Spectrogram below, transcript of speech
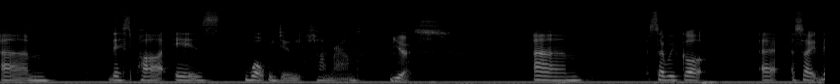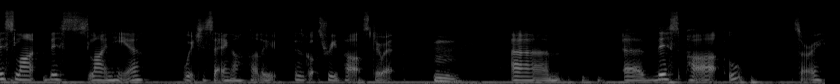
um, this part is what we do each time round. Yes. Um, so we've got uh, so this line this line here, which is setting up our loop, has got three parts to it. Mm. Um, uh, this part, oh, sorry,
